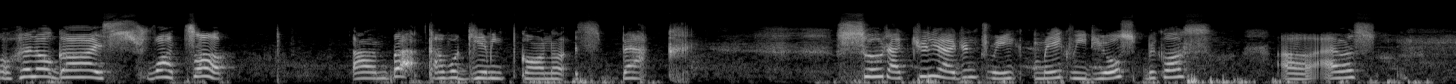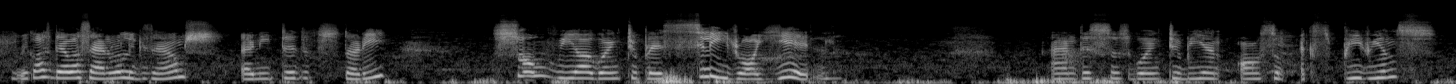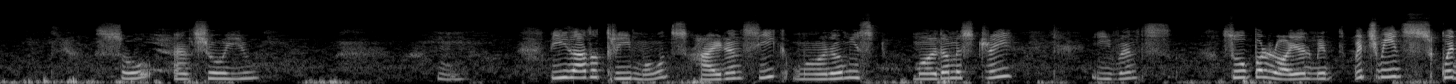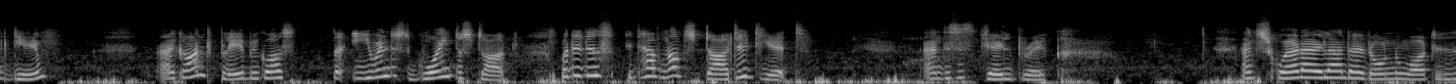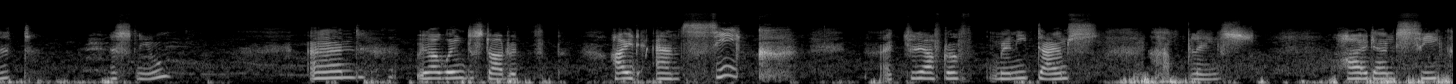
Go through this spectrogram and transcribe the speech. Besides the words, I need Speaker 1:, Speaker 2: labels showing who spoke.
Speaker 1: Oh, hello guys, what's up? I'm back. Our gaming corner is back. So actually, I didn't make make videos because uh, I was because there was annual exams. I needed to study. So we are going to play Silly Royale, and this is going to be an awesome experience so I'll show you. Hmm. these are the three modes. Hide and seek murder, mis- murder mystery events super royal myth which means squid game. I can't play because the event is going to start but it is it have not started yet. And this is jailbreak. And square island I don't know what is it this new. And we are going to start with hide and seek. Actually after many times I'm playing hide and seek.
